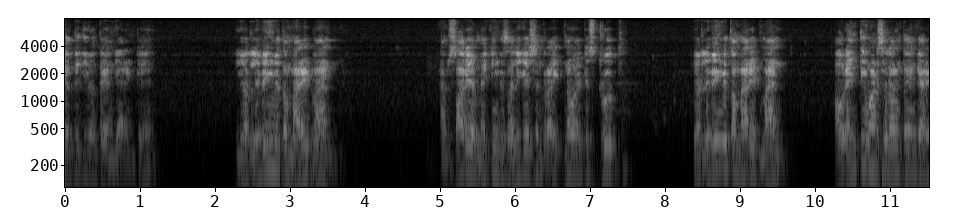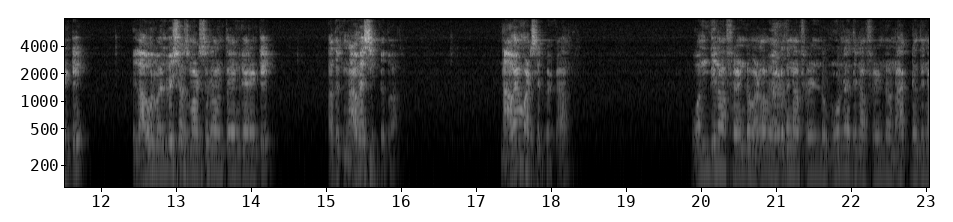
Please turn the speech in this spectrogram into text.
ತೆಗ್ದಿದ್ದೀವಿ ಅಂತ ಏನು guarantee you are living with a married man I am sorry are making this allegation right no it is truth you are living with a married man ಅವ್ರು ಎಂಟಿ ಮಾಡಿಸಿರೋ ಅಂತ ಏನು ಗ್ಯಾರಂಟಿ ಇಲ್ಲ, ಅವ್ರ ವೆಲ್ ವಿಶಸ್ ಮಾಡಿಸಿರೋ ಅಂತ ಏನು ಗ್ಯಾರಂಟಿ ಅದಕ್ಕೆ ನಾವೇ ಸಿಕ್ಕಿದ್ವಾ? ನಾವೇ ಮಾಡಿಸಿರ್ಬೇಕಾ? ಒಂದಿನ ಫ್ರೆಂಡು ಮೇಡಮ್, ಎರಡು ದಿನ ಫ್ರೆಂಡು ಮೂರನೇ ದಿನ ಫ್ರೆಂಡು ನಾಲ್ಕನೇ ದಿನ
